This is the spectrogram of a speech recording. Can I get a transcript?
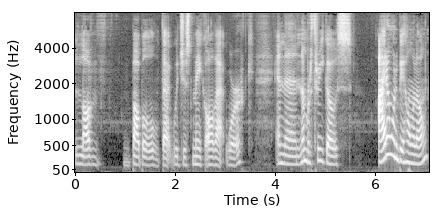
love bubble that would just make all that work. And then number three goes, I don't want to be home alone.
